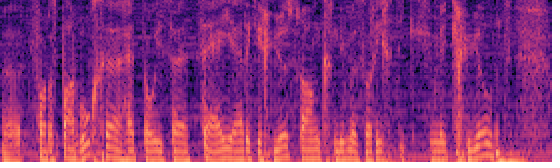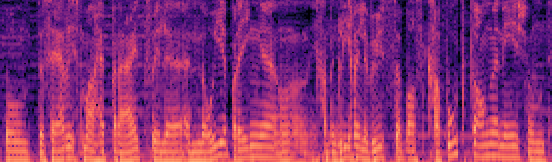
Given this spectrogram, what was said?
Äh, vor ein paar Wochen hat unser zehnjähriger Kühlschrank nicht mehr so richtig gekühlt. Mhm. Und der Servicemann hat bereits einen neuen bringen. Ich wollte dann gleich wissen, was kaputt gegangen ist. Und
